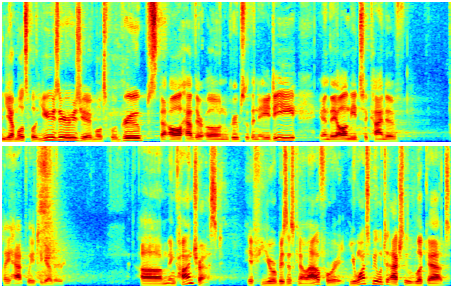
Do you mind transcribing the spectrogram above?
And you have multiple users, you have multiple groups that all have their own groups within AD, and they all need to kind of play happily together. Um, in contrast, if your business can allow for it, you want to be able to actually look at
